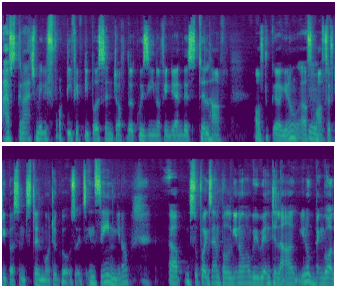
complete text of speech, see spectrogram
i have scratched maybe 40 50% of the cuisine of india and there's still half of the, uh, you know of half 50% still more to go. So it's insane you know uh, so for example you know we went till uh, you know bengal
